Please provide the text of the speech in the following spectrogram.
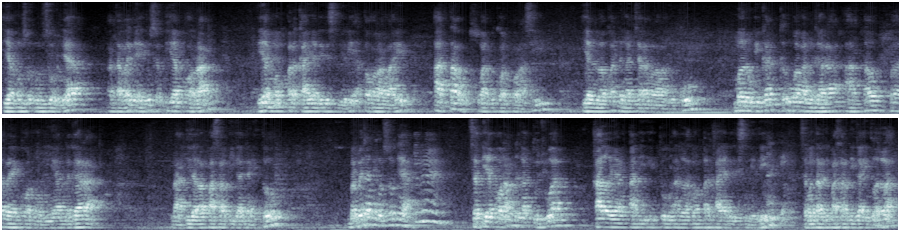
yang unsur-unsurnya antara lain yaitu setiap orang yang memperkaya diri sendiri atau orang lain atau suatu korporasi yang dilakukan dengan cara melawan hukum merugikan keuangan negara atau perekonomian negara. Nah, di dalam pasal 3-nya itu berbeda nih unsurnya. Hmm. Setiap orang dengan tujuan kalau yang tadi itu adalah memperkaya diri sendiri, Oke. sementara di pasal 3 itu adalah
